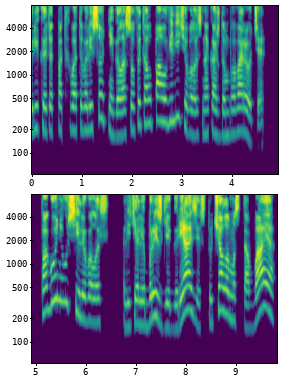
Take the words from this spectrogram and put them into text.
Крик этот подхватывали сотни голосов, и толпа увеличивалась на каждом повороте. Погоня усиливалась. Летели брызги грязи, стучала мостовая,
